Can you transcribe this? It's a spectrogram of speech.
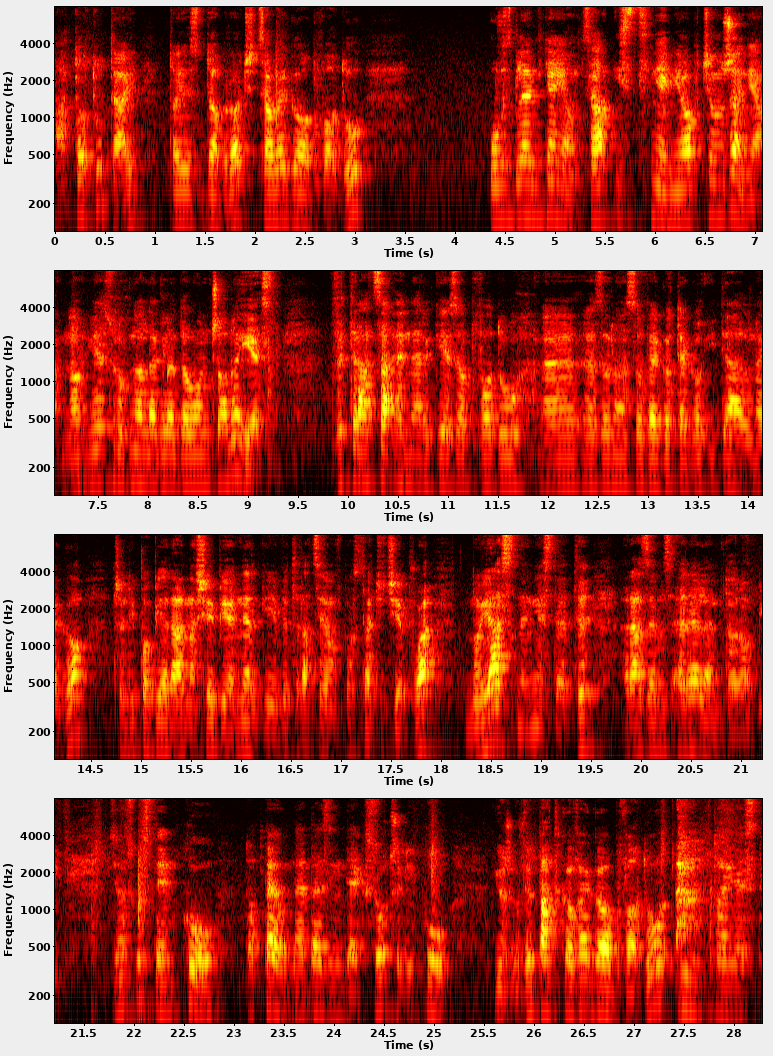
a to tutaj to jest dobroć całego obwodu uwzględniająca istnienie obciążenia. No jest równolegle dołączone? Jest. Wytraca energię z obwodu e, rezonansowego tego idealnego, czyli pobiera na siebie energię i wytraca ją w postaci ciepła. No jasne, niestety, razem z RL-em to robi. W związku z tym Q to pełne bez indeksu, czyli Q już wypadkowego obwodu, to jest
